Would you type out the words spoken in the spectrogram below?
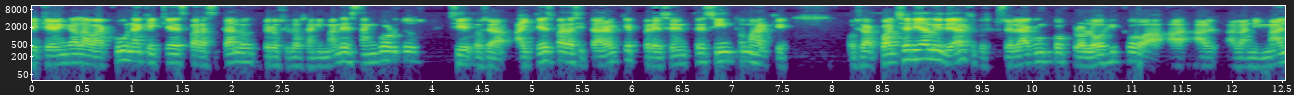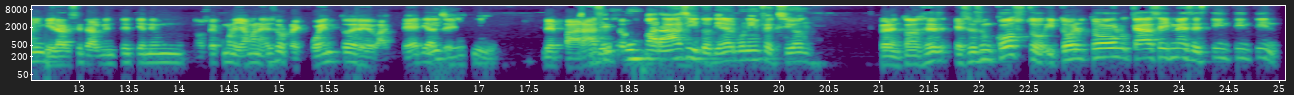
de que venga la vacuna, que hay que desparasitarlos, pero si los animales están gordos, sí, o sea, hay que desparasitar al que presente síntomas, al que, o sea, ¿cuál sería lo ideal? Que pues usted le haga un coprológico a, a, al, al, animal y mirar si realmente tiene un, no sé cómo le llaman eso, recuento de bacterias, Sí, sí, sí. de, de parásitos. Tiene un parásito, tiene alguna infección. Pero entonces, eso es un costo y todo, el- todo cada seis meses, tin, tin, tin.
